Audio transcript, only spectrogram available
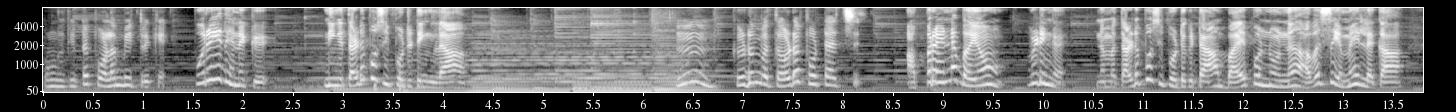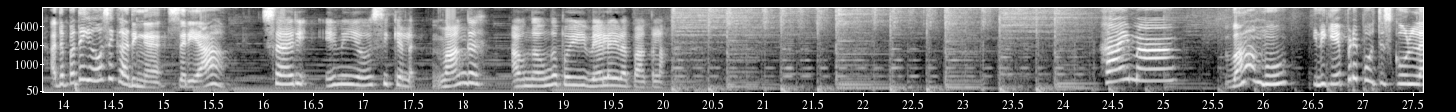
உங்ககிட்ட புலம்பிட்டு இருக்கேன் புரியுது எனக்கு. நீங்க தடுப்பூசி போட்டுட்டீங்களா? ம் குடும்பத்தோட போட்டாச்சு. அப்புறம் என்ன பயம்? விடுங்க. நம்ம தடுப்பூசி போட்டுக்கிட்டா பயப்படணும்னு அவசியமே இல்லக்கா. அத பத்தி யோசிக்காதீங்க சரியா? சரி இனி யோசிக்கல. வாங்க. அவங்க அவங்க போய் வேலையில பார்க்கலாம். ஹாய்மா வா அம்மு. இன்னைக்கு எப்படி போச்சு ஸ்கூல்ல?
